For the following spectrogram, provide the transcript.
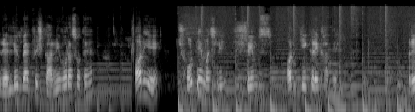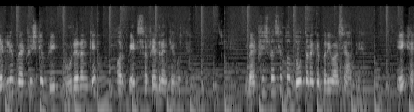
रेडलिप बैकफिश कार्निवोरस होते हैं और ये छोटे मछली श्रिम्स और केकड़े खाते हैं। रेडलिप बैटफिश के पीठ भूरे रंग के और पेट सफ़ेद रंग के होते हैं। बैटफिश वैसे तो दो तरह के परिवार से आते हैं। एक है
